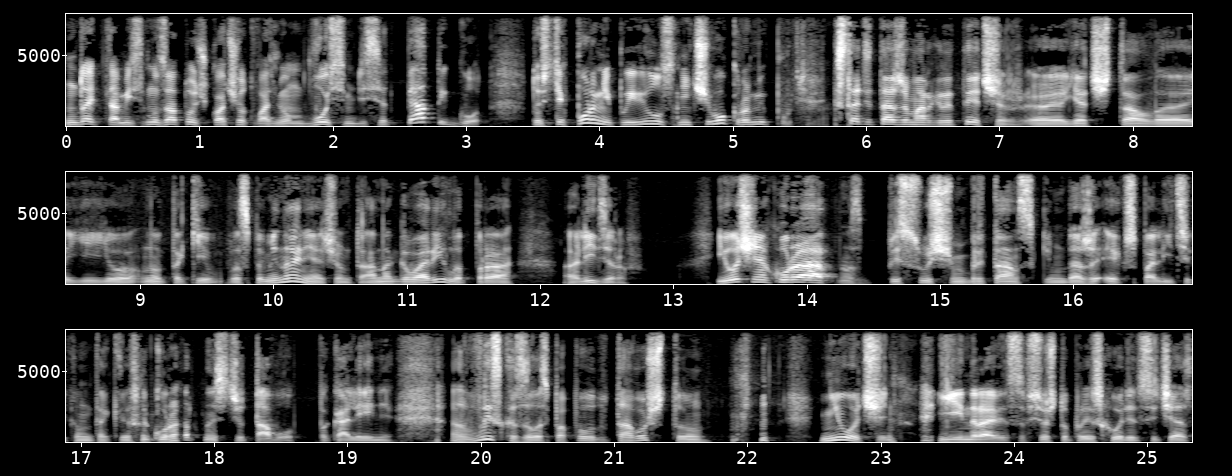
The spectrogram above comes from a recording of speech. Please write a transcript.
Ну, дайте там, если мы за точку отчет возьмем 85-й год, то с тех пор не появилось ничего, кроме Путина. Кстати, та же Маргарет Тэтчер, э, я читал э, ее, ну, такие воспоминания о чем-то, она говорила про лидеров и очень аккуратно, с присущим британским даже экс-политикам такой аккуратностью того поколения, высказалась по поводу того, что не очень ей нравится все, что происходит сейчас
